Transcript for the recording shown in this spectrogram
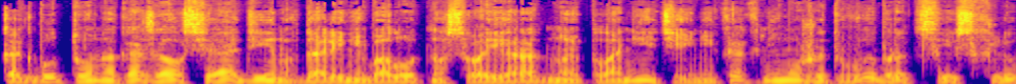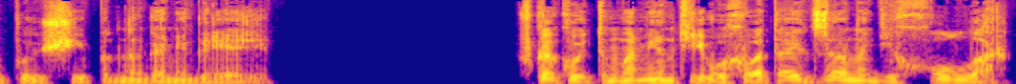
как будто он оказался один в долине болот на своей родной планете и никак не может выбраться из хлюпающей под ногами грязи. В какой-то момент его хватает за ноги хуллар,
